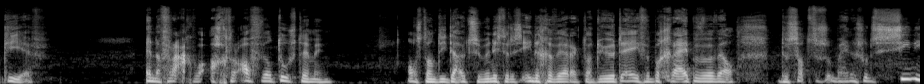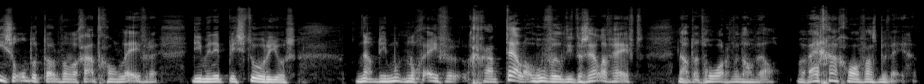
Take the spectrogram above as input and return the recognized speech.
Kiev. En dan vragen we achteraf wel toestemming. Als dan die Duitse minister is ingewerkt, dat duurt even, begrijpen we wel. Er zat dus bijna een soort cynische ondertoon van we gaan het gewoon leveren. Die meneer Pistorius, nou die moet nog even gaan tellen hoeveel die er zelf heeft. Nou dat horen we dan wel. Maar wij gaan gewoon vast bewegen.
